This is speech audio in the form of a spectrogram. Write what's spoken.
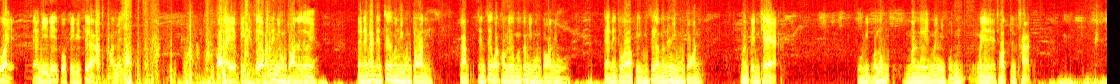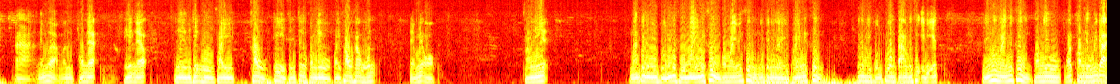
ด้วยแต่ดีที่ตัวปีกผีเสื้อมันไม่ช็อตเพราะในปีกผีเสื้อมันไม่มีวงจรเลย แต่ในแมปเซนเซอร์มันมีวงจรกับเซนเซอร์วัดความเร็วมันก็มีวงจรอยู่ แต่ในตัวปีกผีเสื้อมันไม่มีวงจร มันเป็นแค่ตัวบิดวอลลุ่มมันเลยไม่มีผลไม่ได้ช็อตจนขาดอ่าในเมื่อมันช็อตแล้วเทสแล้วเลยไปเช็คดูไฟเข้าที่เซนเซอร์ความเร็วไฟเข้า5โวลต์ แต่ไม่ออกตอนนี้มันก็จะมีผลก็คือไม้ไม่ขึ้นพอไม้ไม่ขึ้นมันเป็นไงไม้ไม่ขึ้นก็จะมีผลพวงตามไปที่ ABS ในเมื่อไม้ไม่ขึ้นความเร็ววัดความเร็วไม่ได้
